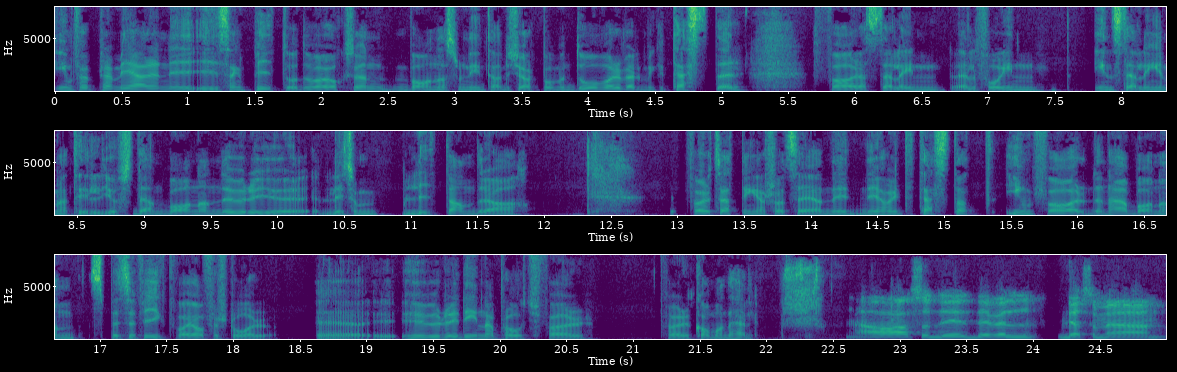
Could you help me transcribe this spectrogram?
inför premiären i, i St. Pete, det var också en bana som ni inte hade kört på, men då var det väldigt mycket tester för att ställa in, eller få in inställningarna till just den banan. Nu är det ju liksom lite andra förutsättningar så att säga. Ni, ni har inte testat inför den här banan specifikt vad jag förstår. Eh, hur är din approach för för kommande helg? Ja, alltså det, det, är väl det som är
